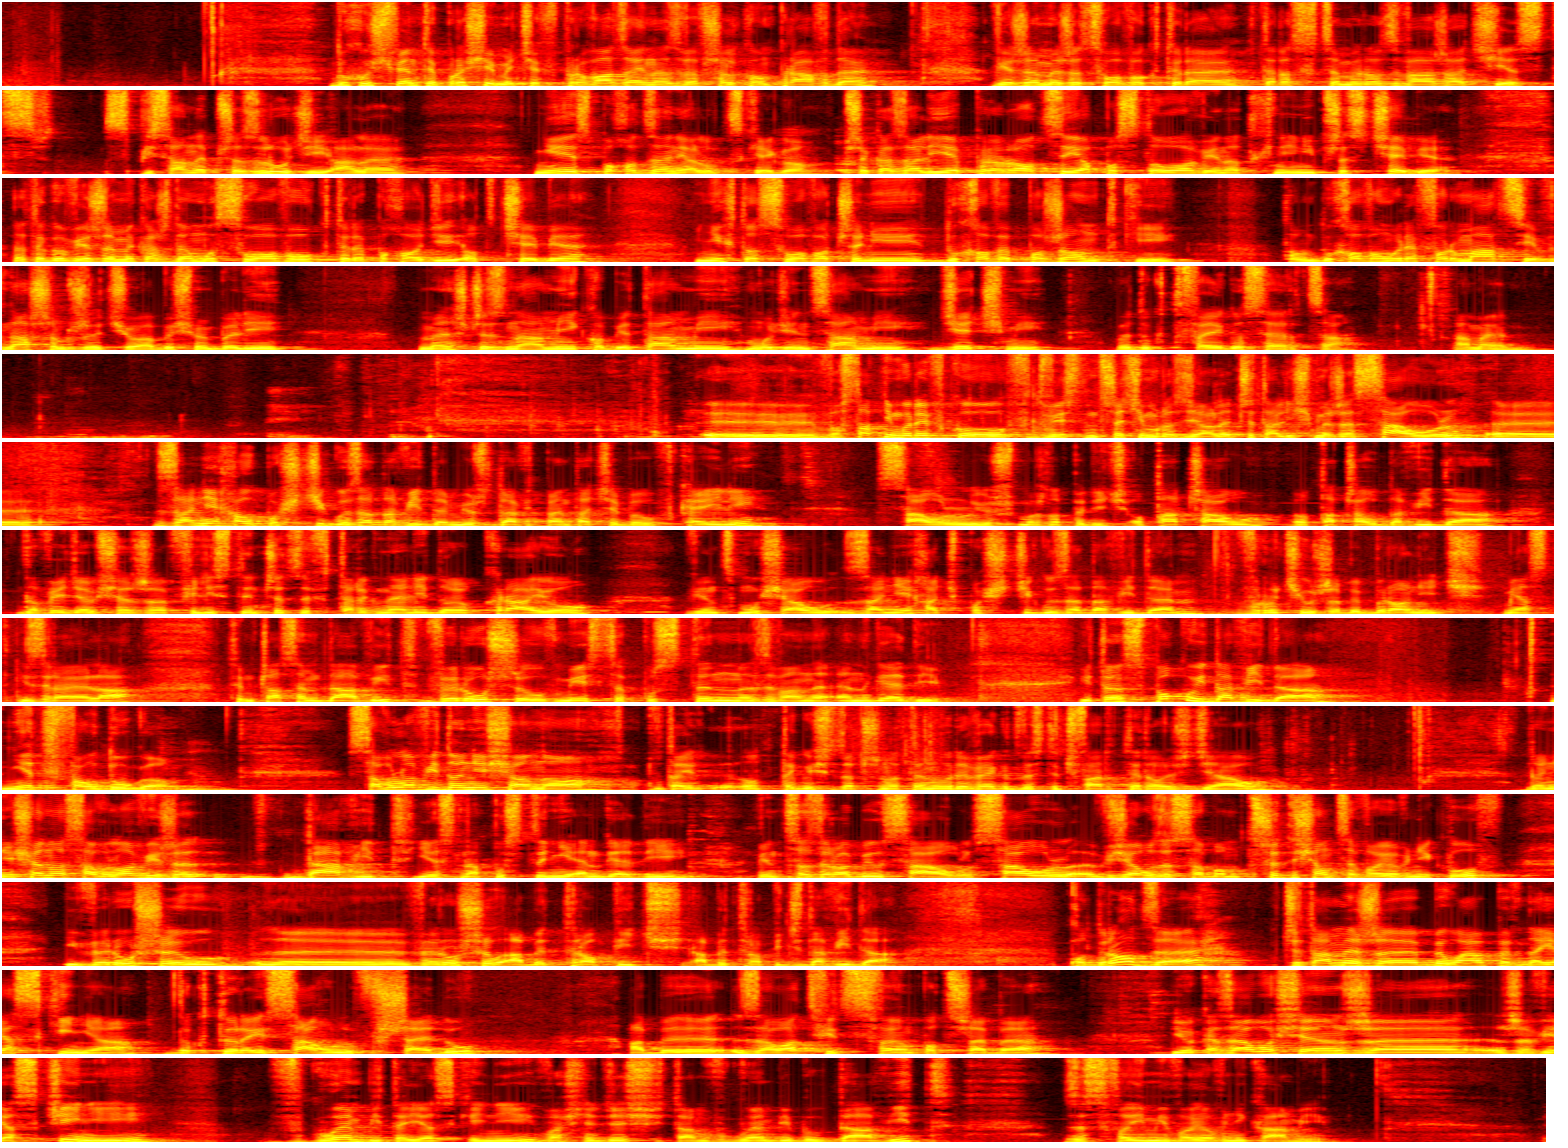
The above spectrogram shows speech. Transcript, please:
Duchu Święty, prosimy Cię, wprowadzaj nas we wszelką prawdę. Wierzymy, że słowo, które teraz chcemy rozważać, jest spisane przez ludzi, ale nie jest pochodzenia ludzkiego. Przekazali je prorocy i apostołowie natchnieni przez Ciebie. Dlatego wierzymy każdemu słowu, które pochodzi od Ciebie i niech to słowo czyni duchowe porządki, tą duchową reformację w naszym życiu, abyśmy byli mężczyznami, kobietami, młodzieńcami, dziećmi według Twojego serca. Amen. Yy, w ostatnim rywku, w 23 rozdziale, czytaliśmy, że Saul yy, zaniechał pościgu za Dawidem. Już Dawid, pamiętacie, był w Keili. Saul już, można powiedzieć, otaczał, otaczał Dawida. Dowiedział się, że Filistyńczycy wtargnęli do kraju, więc musiał zaniechać pościgu za Dawidem. Wrócił, żeby bronić miast Izraela. Tymczasem Dawid wyruszył w miejsce pustynne zwane Engedi. I ten spokój Dawida nie trwał długo. Saulowi doniesiono, tutaj od tego się zaczyna ten urywek, 24 rozdział. Doniesiono Saulowi, że Dawid jest na pustyni Engedi, więc co zrobił Saul? Saul wziął ze sobą 3000 wojowników i wyruszył, e, wyruszył aby, tropić, aby tropić Dawida. Po drodze czytamy, że była pewna jaskinia, do której Saul wszedł, aby załatwić swoją potrzebę. I okazało się, że, że w jaskini, w głębi tej jaskini, właśnie gdzieś tam w głębi był Dawid ze swoimi wojownikami.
